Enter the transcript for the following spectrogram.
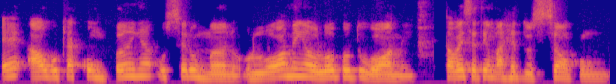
é algo que acompanha o ser humano. O homem é o lobo do homem. Talvez você tenha uma redução com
